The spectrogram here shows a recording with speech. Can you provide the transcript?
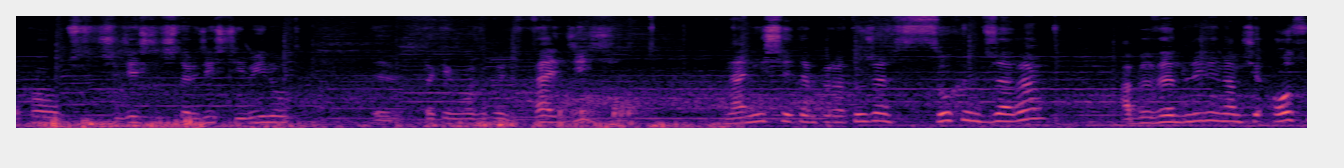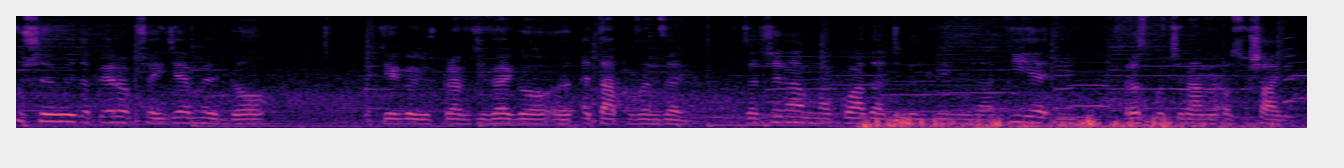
około 30-40 minut, e, tak jak można powiedzieć, wędzić na niższej temperaturze z suchym drzewem, aby wędliny nam się osuszyły. Dopiero przejdziemy do takiego już prawdziwego e, etapu wędzenia. Zaczynam nakładać wędliny na kije i rozpoczynamy osuszanie.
